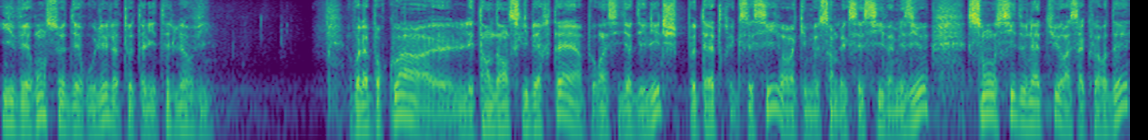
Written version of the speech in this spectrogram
y verront se dérouler la totalité de leur vie. Voilà pourquoi euh, les tendances libertaires, pour ainsi dire d'Illich, peut-être excessives, qui me semblent excessives à mes yeux, sont aussi de nature à s'accorder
